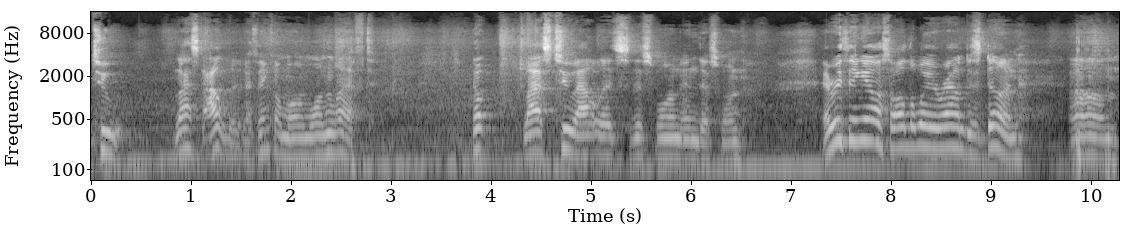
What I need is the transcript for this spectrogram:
two, last outlet. I think I'm on one left. Nope, last two outlets, this one and this one. Everything else all the way around is done. Um,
